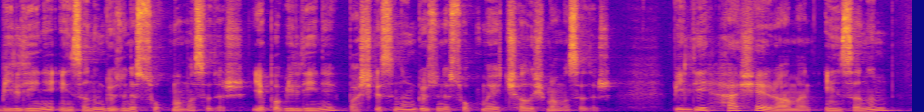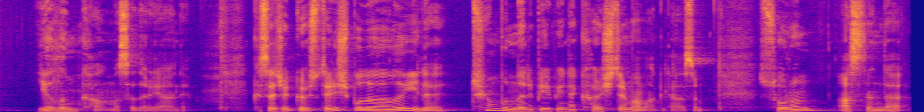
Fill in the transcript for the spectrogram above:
Bildiğini insanın gözüne sokmamasıdır. Yapabildiğini başkasının gözüne sokmaya çalışmamasıdır. Bildiği her şeye rağmen insanın yalın kalmasıdır yani. Kısaca gösteriş budalalığı ile tüm bunları birbirine karıştırmamak lazım. Sorun aslında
